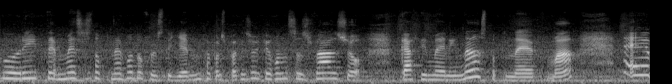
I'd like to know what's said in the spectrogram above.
μπορείτε μέσα στο πνεύμα των Χριστουγέννων, θα προσπαθήσω και εγώ να σας βάζω καθημερινά στο πνεύμα, ε,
